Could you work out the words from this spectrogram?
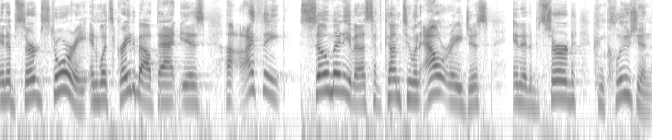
and absurd story. And what's great about that is uh, I think so many of us have come to an outrageous and an absurd conclusion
